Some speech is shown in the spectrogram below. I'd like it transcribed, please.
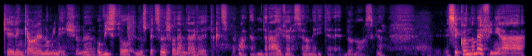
che elencavano le nomination, ho visto lo spezzone su Adam Driver e ho detto, cazzo, però Adam Driver se la meriterebbe un Oscar. Secondo me finirà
